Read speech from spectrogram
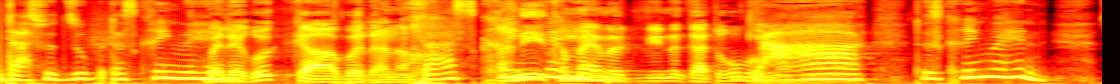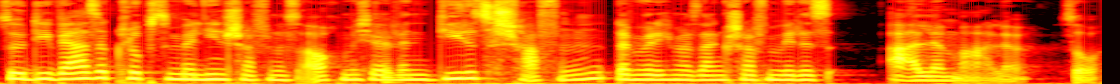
Das wird super, das kriegen wir hin. Bei der Rückgabe dann auch. Das kriegen Ach nee, wir kann man hin. ja wie eine Garderobe Ja, machen. das kriegen wir hin. So diverse Clubs in Berlin schaffen das auch, Michael. Wenn die das schaffen, dann würde ich mal sagen, schaffen wir das alle Male. So.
